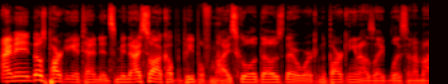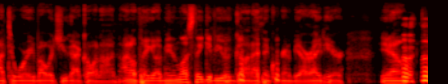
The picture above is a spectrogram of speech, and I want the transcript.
I mean, those parking attendants. I mean, I saw a couple people from high school at those. They were working the parking, and I was like, "Listen, I'm not too worried about what you got going on. I don't think. I mean, unless they give you a gun, I think we're going to be all right here. You know."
